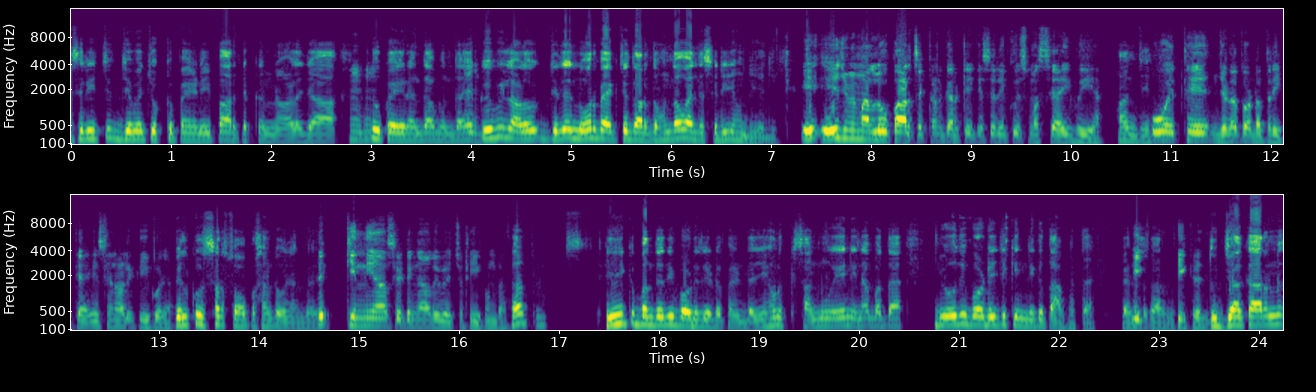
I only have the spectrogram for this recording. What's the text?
ਸੀਰੀਜ਼ 'ਚ ਜਿਵੇਂ ਚੁੱਕ ਪੈਣੀ ਭਾਰ ਚੱਕਣ ਨਾਲ ਜਾਂ ਹੂੰ ਹੂੰ। ਰਹਿੰਦਾ ਬੰਦਾ ਜਾਂ ਕੋਈ ਵੀ ਲਾ ਲਓ ਜਿਹਦੇ ਲੋਅਰ ਬੈਕ 'ਚ ਦਰਦ ਹੁੰਦਾ ਉਹ ਸੀਰੀਜ਼ ਹੁੰਦੀ ਹੈ ਜੀ। ਇਹ ਇਹ ਜਿਵੇਂ ਮੰਨ ਲਓ ਭਾਰ ਚੱਕਣ ਕਰਕੇ ਕਿਸੇ ਦੀ ਕੋਈ ਸਮੱਸਿਆ ਆਈ ਹੋਈ ਆ ਹਾਂਜੀ। ਉਹ ਇੱਥੇ ਜਿਹੜਾ ਤੁਹਾਡਾ ਤਰੀਕਾ ਹੈ ਇਸੇ ਨਾਲ ਹੀ ਠੀਕ ਹੋ ਜਾਂਦਾ। ਬਿਲਕੁਲ ਸਰ 100% ਹੋ ਜਾਂਦਾ ਜੀ। ਤੇ ਕਿੰਨੀਆਂ ਸੀਟਿੰਗਾਂ ਉਹਦੇ ਵਿੱਚ ਠੀਕ ਹੁੰਦਾ? ਸਰ ਠੀਕ ਬੰਦੇ ਦੀ ਬਾਡੀ ਤੇ ਡਿਪੈਂਡ ਹੈ ਜੀ। ਹੁਣ ਸਾਨੂੰ ਇਹ ਨਹੀਂ ਨਾ ਪਤਾ ਵੀ ਉਹਦੀ ਬਾਡੀ 'ਚ ਕਿੰਨੀ ਕੁ ਤਾਕਤ ਹੈ। ਪਹਿਲਾ ਠੀਕ ਕਾਰਨ। ਠੀਕ ਹੈ ਜੀ। ਦੂਜਾ ਕਾਰਨ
